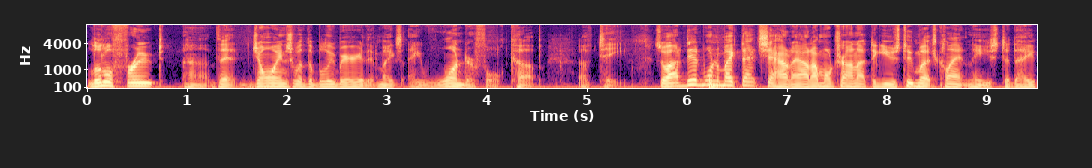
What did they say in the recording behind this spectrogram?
little fruit uh, that joins with the blueberry that makes a wonderful cup of tea. So I did want to make that shout out. I'm gonna try not to use too much Clantonese today.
